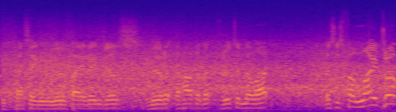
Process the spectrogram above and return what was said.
Good passing move by Rangers. Moore at the heart of it, through to Miller. This is for Laudrup.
